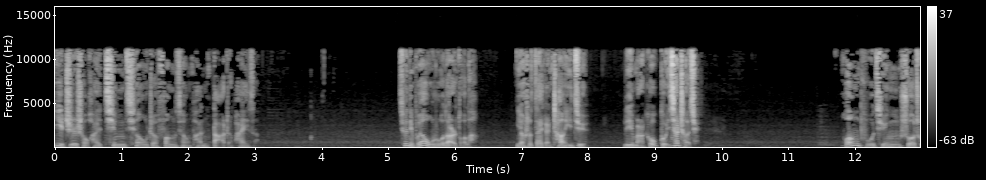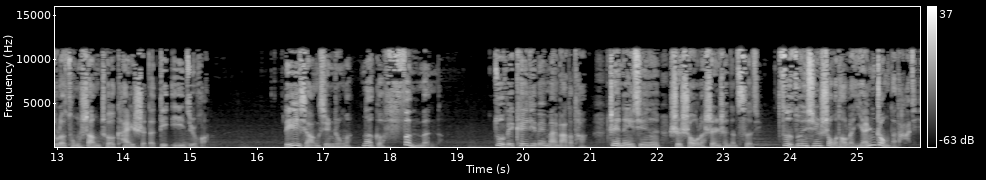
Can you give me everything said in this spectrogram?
一只手还轻敲着方向盘，打着拍子。请你不要侮辱我的耳朵了，你要是再敢唱一句，立马给我滚下车去！黄浦晴说出了从上车开始的第一句话。李想心中啊，那个愤懑呢？作为 KTV 麦霸的他，这内心是受了深深的刺激，自尊心受到了严重的打击。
